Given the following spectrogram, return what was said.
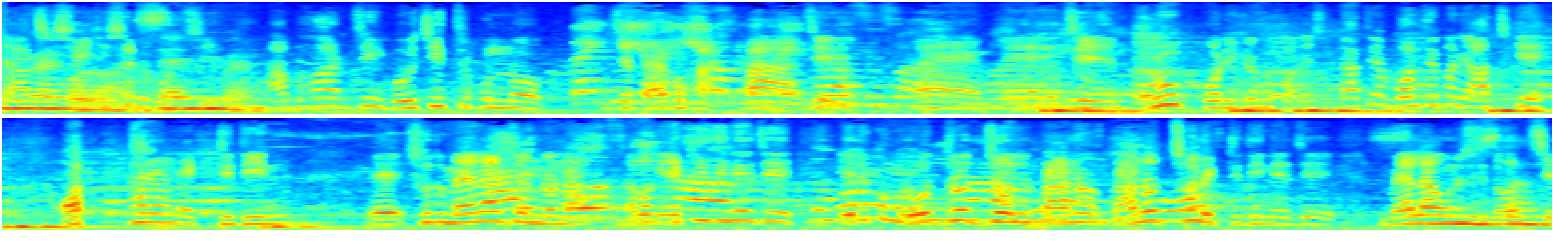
সাথে আছে সেই হিসেবে বলছি আবহাওয়ার যে বৈচিত্র্যপূর্ণ যে ব্যবহার বা যে আহ, যে রূপ পরিগ্রহ করে তাতে বলতে পারি আজকে অসাধারণ একটি দিন শুধু মেলার জন্য না এবং একই দিনে যে এরকম রৌদ্রোজ্জ্বল প্রাণ প্রাণোচ্ছল একটি দিনে যে মেলা অনুষ্ঠিত হচ্ছে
